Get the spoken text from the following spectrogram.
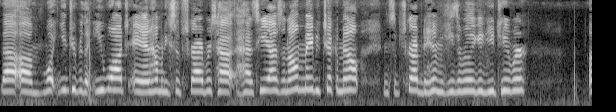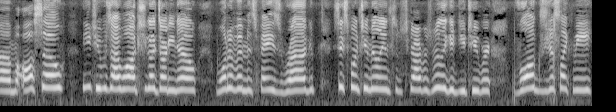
that um, what YouTuber that you watch and how many subscribers ha has he has, and I'll maybe check him out and subscribe to him if he's a really good YouTuber. Um, also, the YouTubers I watch, you guys already know. One of them is FaZe Rug, 6.2 million subscribers, really good YouTuber, vlogs just like me.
